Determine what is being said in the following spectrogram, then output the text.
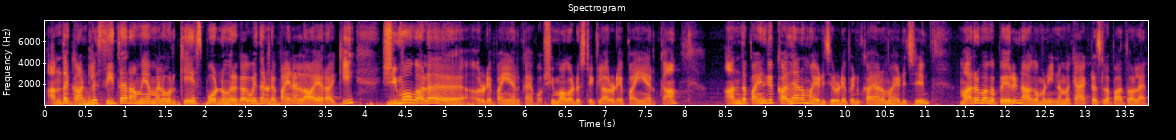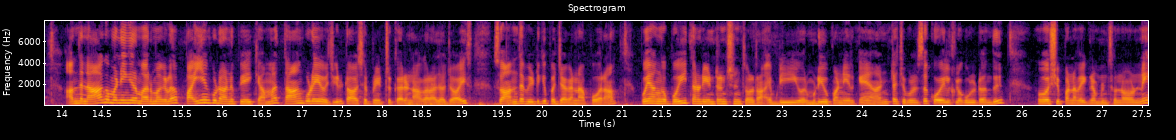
அந்த காண்டில் சீதாராமையா மேலே ஒரு கேஸ் போடணுங்கிறக்காகவே தன்னுடைய பையனை லாயர் ஆக்கி ஷிமோகாவில் அவருடைய பையன் இருக்கான் இப்போ. ஷிமோகா டிஸ்ட்ரிக்டில் அவருடைய பையன் இருக்கான். அந்த பையனுக்கு கல்யாணம் ஆயிடுச்சு அவருடைய பெண் கல்யாணம் ஆயிடுச்சு மருமக பேர் நாகமணி. நம்ம கேரக்டர்ஸில் பார்த்தோம்ல அந்த நாகமணிங்கிற மருமகளை பையன் கூட அனுப்பி வைக்காமல் தான் கூடயே வச்சுக்கிட்டு டார்ச்சர் பண்ணிட்டு இருக்காரு நாகராஜா ஜாய்ஸ். ஸோ அந்த வீட்டுக்கு இப்போ ஜெகன்னா போகிறான் போய் அங்கே போய் தன்னுடைய இன்டென்ஷன் சொல்கிறான் இப்படி ஒரு முடிவு பண்ணியிருக்கேன். அன்டச்சபிள்ஸை கோயிலுக்குள்ளே கூட்டிகிட்டு வந்து வர்ஷிப் பண்ண வைக்கணும் அப்படின்னு சொன்ன உடனே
